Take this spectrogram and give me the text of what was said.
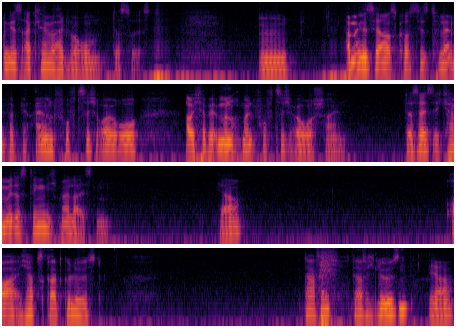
und jetzt erklären wir halt, warum das so ist. Mm. Am Ende des Jahres kostet das Toilettenpapier 51 Euro, aber ich habe ja immer noch meinen 50-Euro-Schein. Das heißt, ich kann mir das Ding nicht mehr leisten. Ja? Oh, ich hab's gerade gelöst. Darf ich? Darf ich lösen? Ja.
